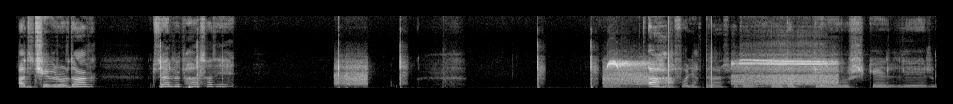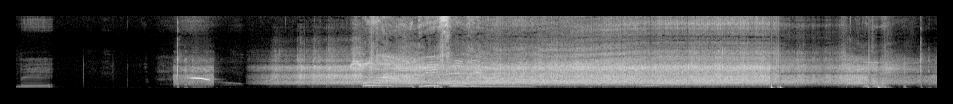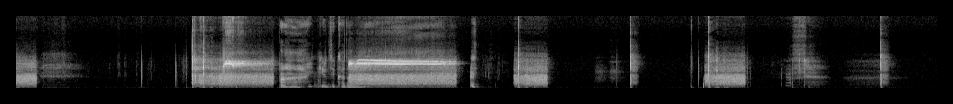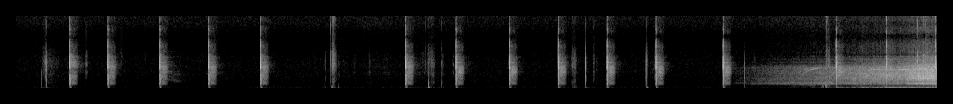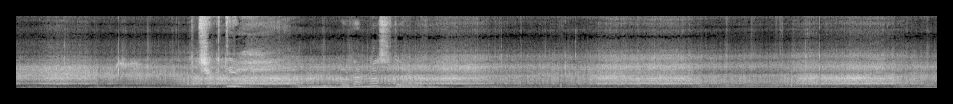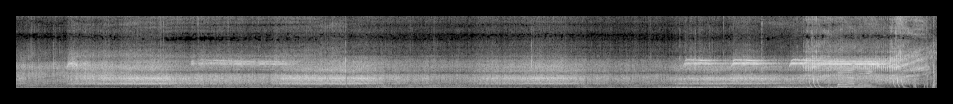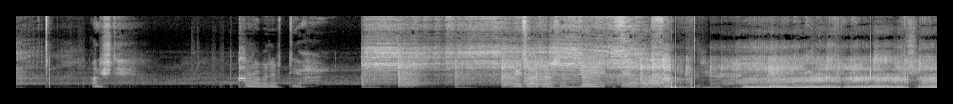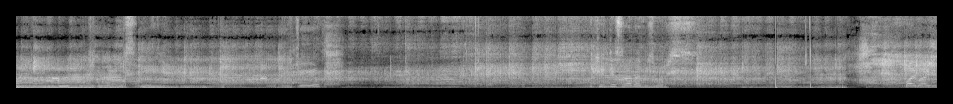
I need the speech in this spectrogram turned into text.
Hadi çevir oradan. Güzel bir pas hadi. Aha fol yaptılar. Hadi orada bir vuruş gelir mi? Oha! Direkt ya. Hadi. Aha girdik adama. Çıktı ya. Oradan nasıl dönemedi? Neyse arkadaşlar videoyu beğenmişsiniz. Videoyu. İkinci sırada biz varız. Bay bay.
